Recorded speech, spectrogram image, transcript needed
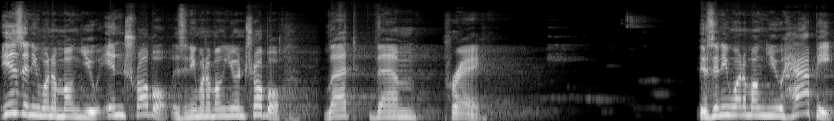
is anyone among you in trouble? Is anyone among you in trouble? Let them pray. Is anyone among you happy?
